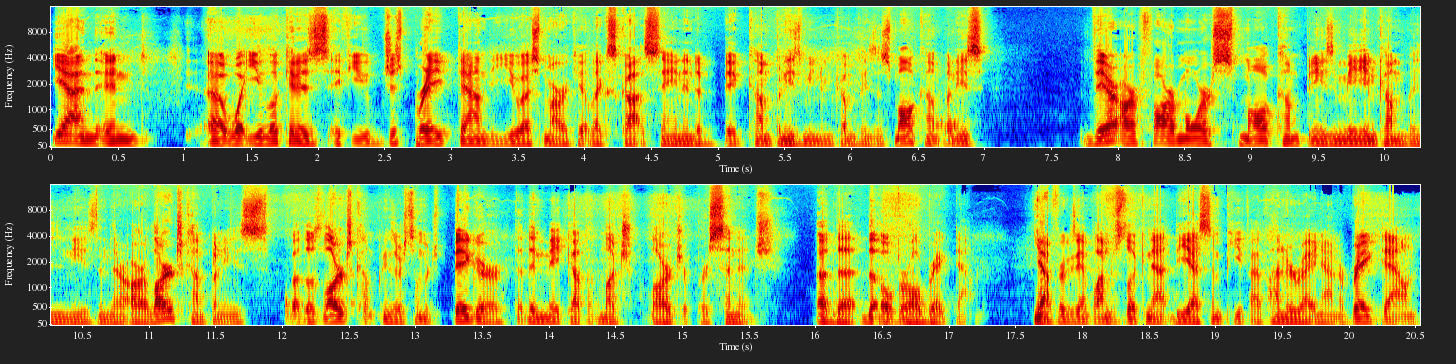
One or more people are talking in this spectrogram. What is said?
Yeah, and and uh, what you look at is if you just break down the U.S. market, like Scott's saying, into big companies, medium companies, and small companies, there are far more small companies and medium companies than there are large companies. But those large companies are so much bigger that they make up a much larger percentage of the the overall breakdown. Yeah. So for example, I'm just looking at the S&P 500 right now in a breakdown.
